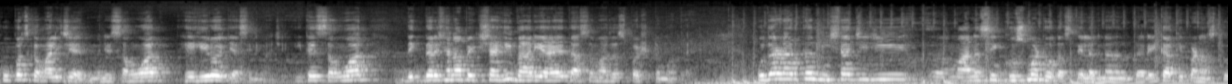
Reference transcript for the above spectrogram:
खूपच कमालीचे आहेत. म्हणजे संवाद हे हिरो आहेत या सिनेमाचे. इथे संवाद दिग्दर्शनापेक्षाही भारी आहेत असं माझं स्पष्ट मत आहे. उदाहरणार्थ निशाची जी मानसिक घुसमट होत असते लग्नानंतर एकाकीपणा असतो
